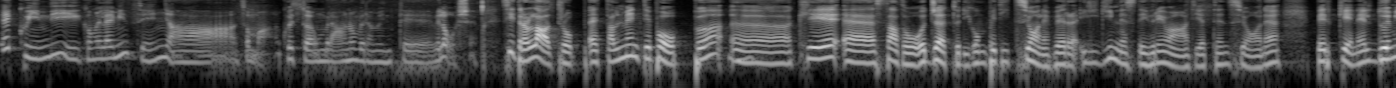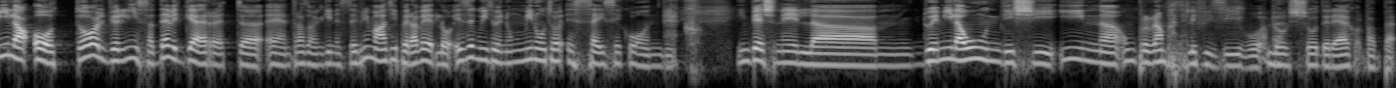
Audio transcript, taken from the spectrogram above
E quindi, come lei mi insegna, insomma, questo è un brano veramente veloce. Sì, tra l'altro è talmente pop eh, che è stato oggetto di competizione per il Guinness dei primati, attenzione, perché nel 2008 il violinista David Garrett è entrato nel Guinness dei primati per averlo eseguito in un minuto e sei secondi. Ecco. Invece nel ehm, 2011 in un programma televisivo, Vabbè. lo show dei record, vabbè,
